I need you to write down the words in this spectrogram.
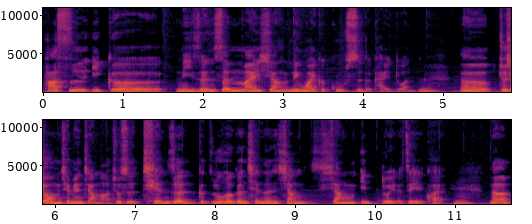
它是一个你人生迈向另外一个故事的开端，嗯，呃，就像我们前面讲嘛，就是前任如何跟前任相相应对的这一块，嗯，那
